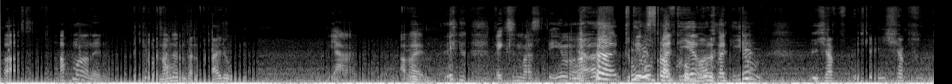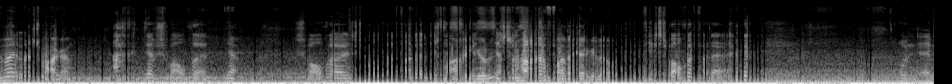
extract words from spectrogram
Was? Abmahnen? Übernommen, dann Kleidung. Ja, wechseln wir das Thema. du Die- bist bei dir, und bei dir? Du, Ich hab, ich, ich hab mein, mein Schwager. Ach, der Schwaucher. Ja. Schwaucher. Das ist, das ist ja Schwagervater, ja genau. der Schwauchervater. Und ähm,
